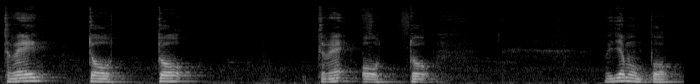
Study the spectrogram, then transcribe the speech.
38 3, 8. Vediamo un po'.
